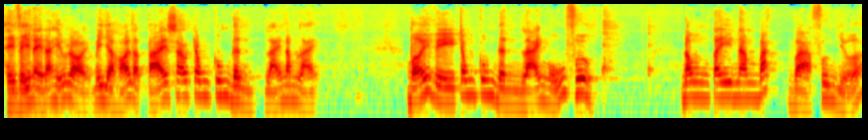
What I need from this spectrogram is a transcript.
Thì vị này đã hiểu rồi, bây giờ hỏi là tại sao trong cung đình lại năm lại? Bởi vì trong cung đình lại ngũ phương, đông tây nam bắc và phương giữa.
